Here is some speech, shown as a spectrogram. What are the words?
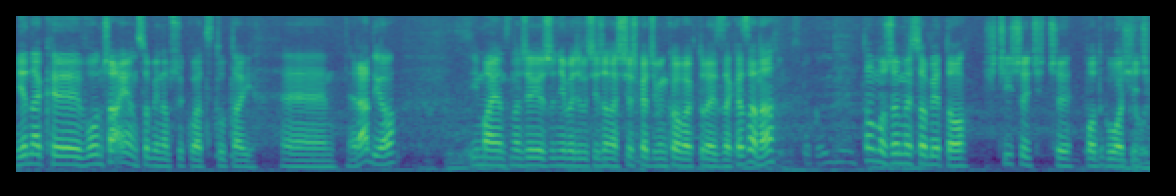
jednak włączając sobie na przykład tutaj radio i mając nadzieję, że nie będzie lecieć żadna ścieżka dźwiękowa, która jest zakazana, to możemy sobie to ściszyć czy podgłosić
